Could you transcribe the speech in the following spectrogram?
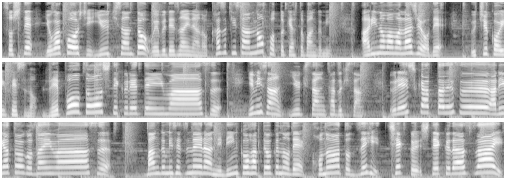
そしてヨガ講師ゆうきさんとウェブデザイナーの和樹さんのポッドキャスト番組ありのままラジオで宇宙恋フェスのレポートをしてくれています。ゆみさんゆうきさん和樹さん嬉しかったです。ありがとうございます。番組説明欄にリンクを貼っておくのでこの後ぜひチェックしてください。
